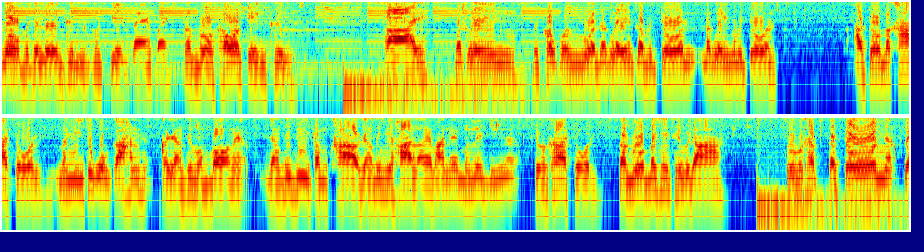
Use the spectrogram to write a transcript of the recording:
โลกมันจะเริญขึ้นมันเปลี่ยนแปลงไปตำรวจเขาก็เก่งขึ้น สายนักเลงไปคบกับตำรวจนักเลงก็เป็นโจรนักเลงก็เป็นโจรเอาโจรมาฆ่าโจร มันมีทุกวงการก็อย่างที่ผมบอกเนี่ย อย่างที่พี่ทำข่าว อย่างที่พี่ผ่านอะไรมาเนี่ยมันเรื่องจริงนะโจรฆ่าโจรตำรวจไม่ใช่เทวดา ถูกไหมครับแต่โจรเนี่ยโจ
